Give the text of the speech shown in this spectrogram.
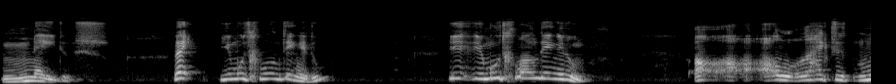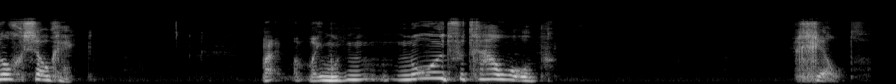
Nee dus. Je moet gewoon dingen doen. Je, je moet gewoon dingen doen. Al, lijkt het nog zo gek. Maar, maar je moet nooit vertrouwen op geld.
